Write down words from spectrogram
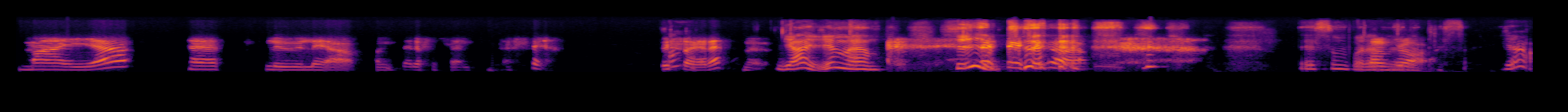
maja.luleå.rfsl.se. Det sa jag rätt nu? Jajamän, fint! Ja. det är som våra Vad bra. mejladresser. Ja.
